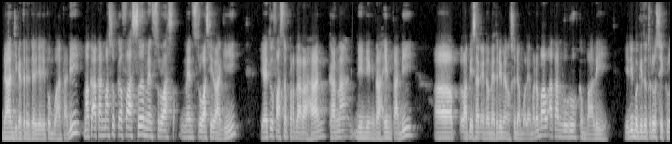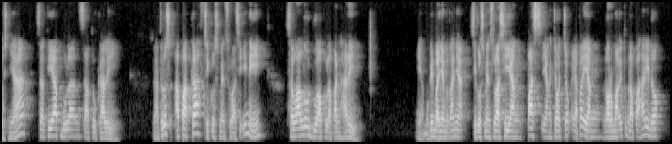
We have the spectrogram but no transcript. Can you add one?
Dan jika tidak terjadi pembuahan tadi, maka akan masuk ke fase menstruasi, menstruasi lagi, yaitu fase perdarahan karena dinding rahim tadi uh, lapisan endometrium yang sudah mulai menebal akan luruh kembali. Jadi begitu terus siklusnya setiap bulan satu kali. Nah terus apakah siklus menstruasi ini selalu 28 hari? Ya, mungkin banyak bertanya, siklus menstruasi yang pas, yang cocok, ya apa, yang normal itu berapa hari dok?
